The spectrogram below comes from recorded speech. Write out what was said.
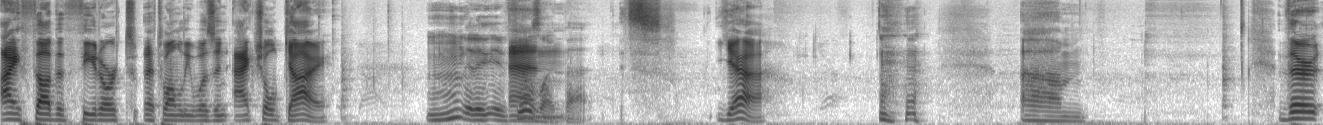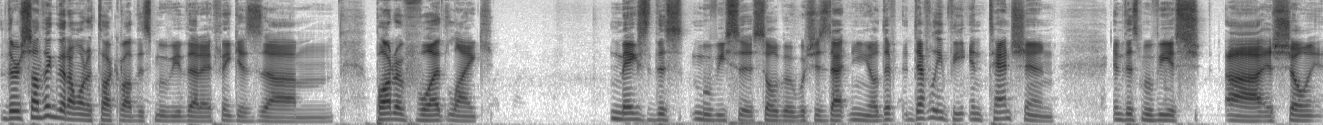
I thought that Theodore T- uh, Twombly was an actual guy. hmm It, it feels like that. It's yeah. um there there's something that I want to talk about this movie that I think is um part of what like makes this movie so, so good, which is that you know def- definitely the intention in this movie is uh is showing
